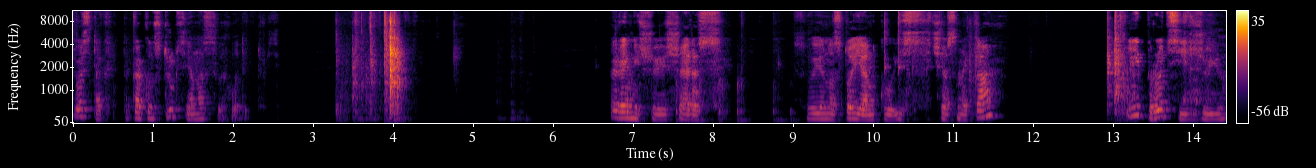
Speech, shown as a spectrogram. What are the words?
Ось так. Така конструкція у нас виходить, друзі. Перемішую ще раз свою настоянку із часника і проціджую.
